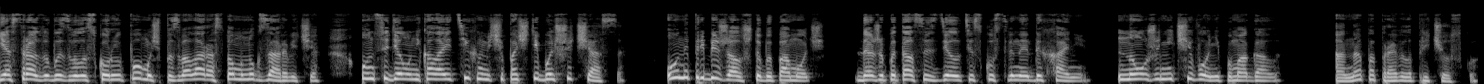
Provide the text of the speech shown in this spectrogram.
Я сразу вызвала скорую помощь, позвала Ростома Нукзаровича. Он сидел у Николая Тихоновича почти больше часа. Он и прибежал, чтобы помочь. Даже пытался сделать искусственное дыхание. Но уже ничего не помогало. Она поправила прическу.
